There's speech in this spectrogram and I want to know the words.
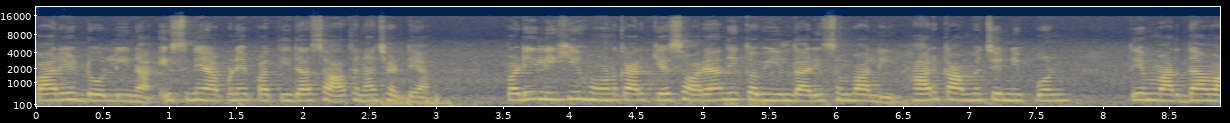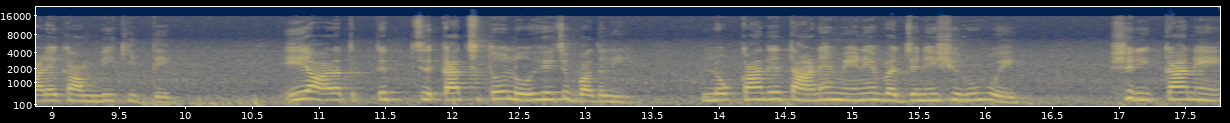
ਪਰ ਇਹ ਡੋਲੀ ਨਾ, ਇਸ ਨੇ ਆਪਣੇ ਪਤੀ ਦਾ ਸਾਥ ਨਾ ਛੱਡਿਆ। ਪੜ੍ਹੀ ਲਿਖੀ ਹੋਣ ਕਰਕੇ ਸਹੁਰਿਆਂ ਦੀ ਕਬੀਲਦਾਰੀ ਸੰਭਾਲੀ, ਹਰ ਕੰਮ 'ਚ ਨਿਪੁੰਨ ਤੇ ਮਰਦਾਂ ਵਾਲੇ ਕੰਮ ਵੀ ਕੀਤੇ। ਇਹ ਔਰਤ ਕੱਚ ਕੱਚ ਤੋਂ ਲੋਹੇ 'ਚ ਬਦਲੀ, ਲੋਕਾਂ ਦੇ ਤਾਣੇ ਮਿਹਣੇ ਵੱਜਣੇ ਸ਼ੁਰੂ ਹੋਏ। ਸ਼ਰੀਕਾਂ ਨੇ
